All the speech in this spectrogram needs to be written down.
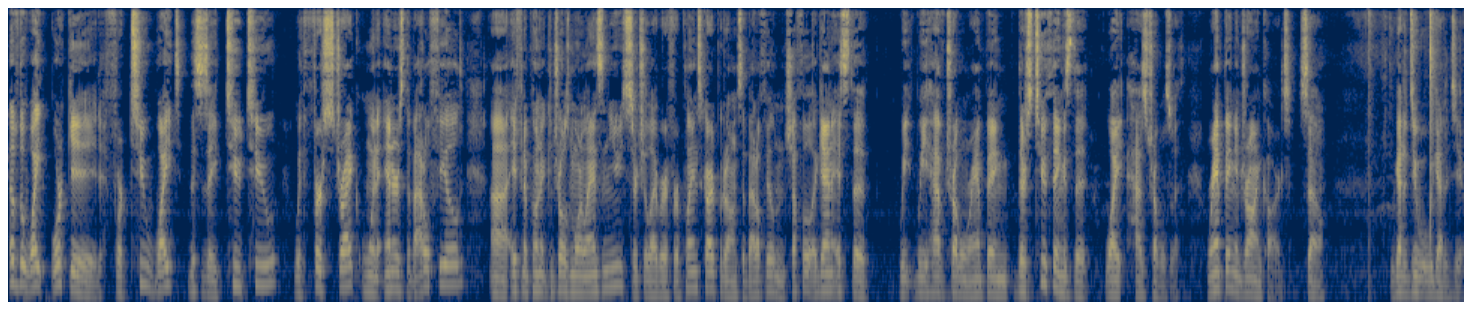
of the White Orchid. For two white, this is a 2 2 with first strike. When it enters the battlefield, uh, if an opponent controls more lands than you, you search your library for a plains card, put it onto the battlefield, and shuffle. Again, it's the we we have trouble ramping. There's two things that white has troubles with: ramping and drawing cards. So we got to do what we got to do.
